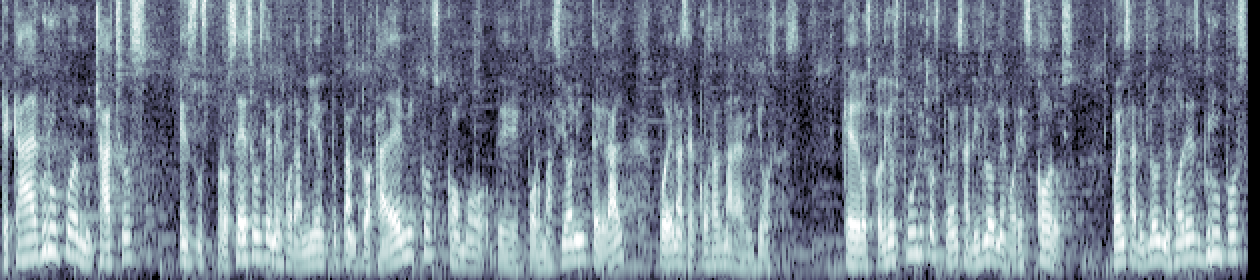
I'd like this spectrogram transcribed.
que cada grupo de muchachos en sus procesos de mejoramiento, tanto académicos como de formación integral, pueden hacer cosas maravillosas. Que de los colegios públicos pueden salir los mejores coros, pueden salir los mejores grupos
